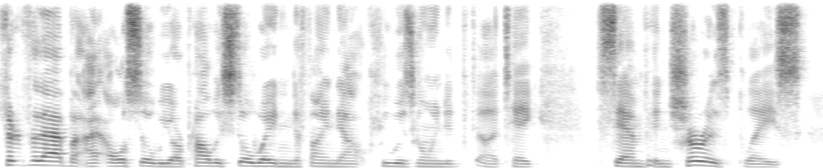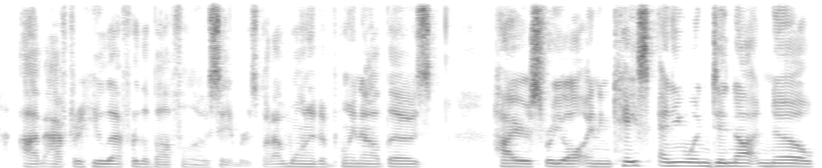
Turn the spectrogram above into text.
fit for that, but I also we are probably still waiting to find out who is going to uh, take Sam Ventura's place um, after he left for the Buffalo Sabres. But I wanted to point out those hires for y'all, and in case anyone did not know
